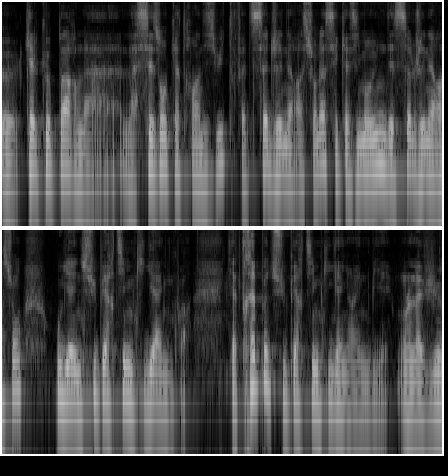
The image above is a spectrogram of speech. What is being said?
euh, quelque part la, la, saison 98, en fait cette génération-là, c'est quasiment une des seules générations où il y a une super team qui gagne. Quoi. Il y a très peu de super teams qui gagnent en NBA. On l'a vu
